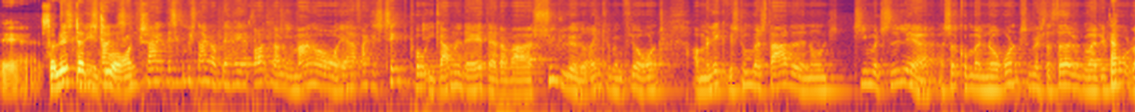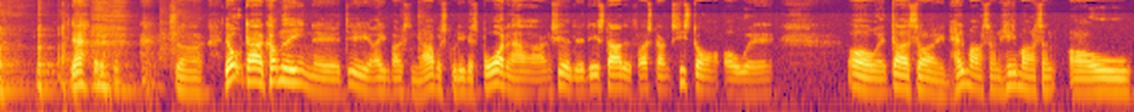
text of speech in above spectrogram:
Øh, så løb den vi en tur det, skal vi rundt. det skal vi snakke om, det har jeg drømt om i mange år. Jeg har faktisk tænkt på i gamle dage, da der var cykelløbet Ringkøbing Fjord rundt, og man ikke, hvis nu man startede nogle timer tidligere, og så kunne man nå rundt, mens der stadigvæk var depoter. Ja. Så, jo, der er kommet en, øh, det er rent faktisk en arbejdskollega Spore, der har arrangeret det. Det startede første gang sidste år, og, øh, og der er så en halvmarathon, en helmarathon, og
